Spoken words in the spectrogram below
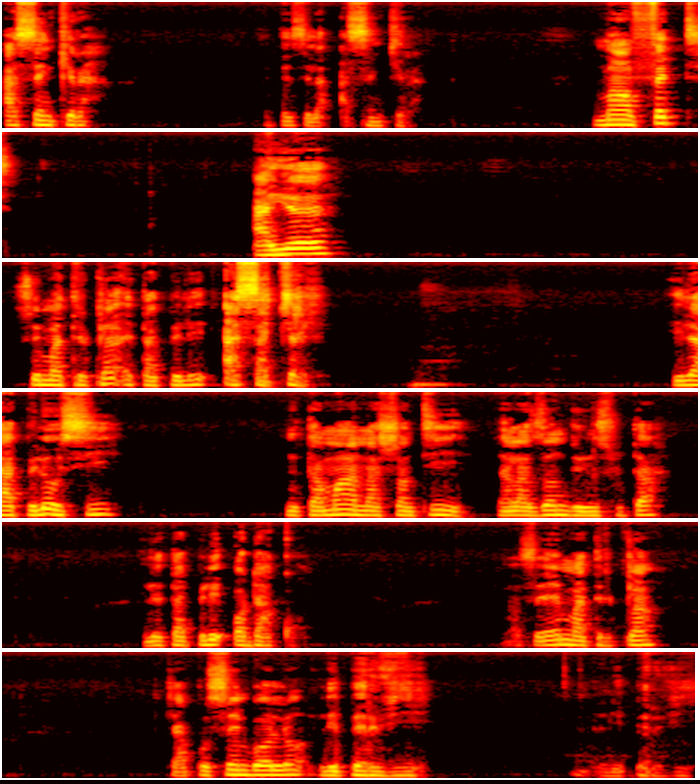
Asenkira. C'est la Asenkira. Mais en fait, ailleurs, ce matriclan est appelé Asachiri. Il est appelé aussi, notamment en Ashanti, dans la zone de Nsuta, il est appelé Odako. C'est un matriclan qui a pour symbole l'épervier. L'épervier.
